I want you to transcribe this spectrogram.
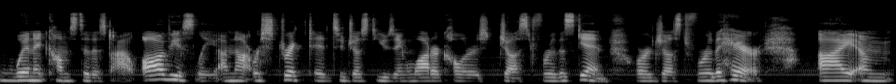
when it comes to the style. Obviously, I'm not restricted to just using watercolors just for the skin or just for the hair. I am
